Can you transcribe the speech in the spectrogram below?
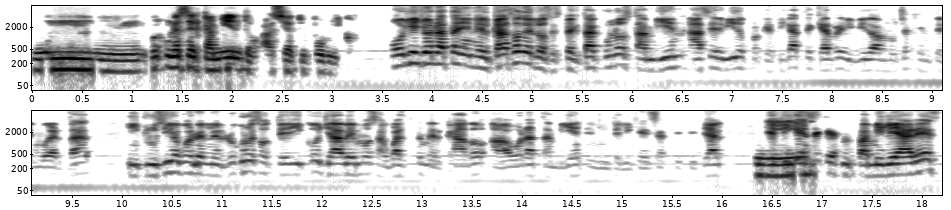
un, un acercamiento hacia tu público. Oye, Jonathan, y en el caso de los espectáculos también ha servido, porque fíjate que han revivido a mucha gente muerta, inclusive, bueno, en el rubro esotérico ya vemos a Walter Mercado ahora también en inteligencia artificial, que fíjense que sus familiares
